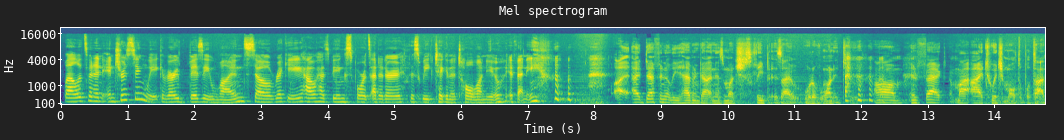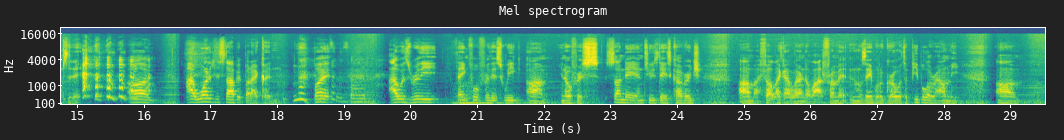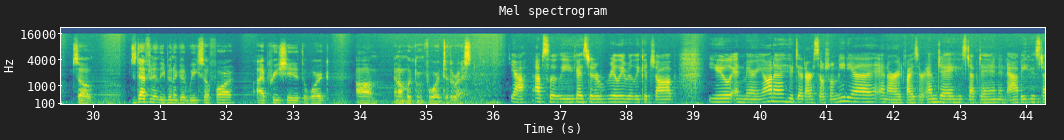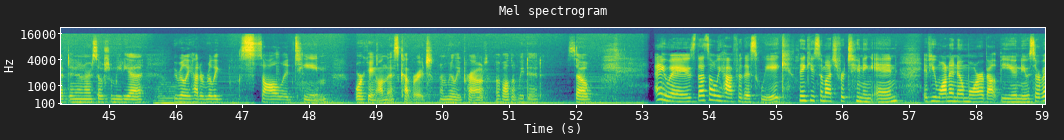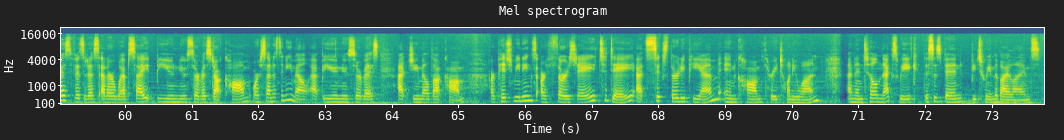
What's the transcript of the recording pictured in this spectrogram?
Well, it's been an interesting week, a very busy one. So, Ricky, how has being sports editor this week taken a toll on you, if any? I, I definitely haven't gotten as much sleep as I would have wanted to. um, in fact, my eye twitched multiple times today. um, I wanted to stop it, but I couldn't. But I was really thankful for this week. Um, you know, for s- Sunday and Tuesday's coverage, um, I felt like I learned a lot from it and was able to grow with the people around me. Um, so it's definitely been a good week so far. I appreciated the work, um, and I'm looking forward to the rest. Yeah, absolutely. You guys did a really, really good job. You and Mariana, who did our social media, and our advisor MJ, who stepped in, and Abby, who stepped in on our social media. We really had a really solid team working on this coverage. I'm really proud of all that we did. So, anyways, that's all we have for this week. Thank you so much for tuning in. If you want to know more about BU News Service, visit us at our website, bunewsservice.com, or send us an email at bunewsservice at gmail.com. Our pitch meetings are Thursday today at 6.30 p.m. in COM 321. And until next week, this has been Between the Bylines.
